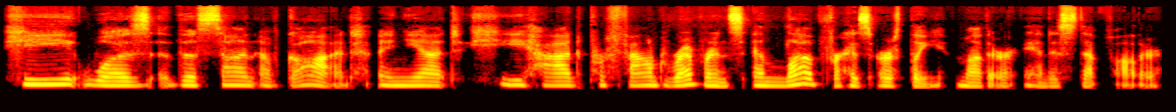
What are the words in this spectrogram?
He was the son of God, and yet he had profound reverence and love for his earthly mother and his stepfather.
